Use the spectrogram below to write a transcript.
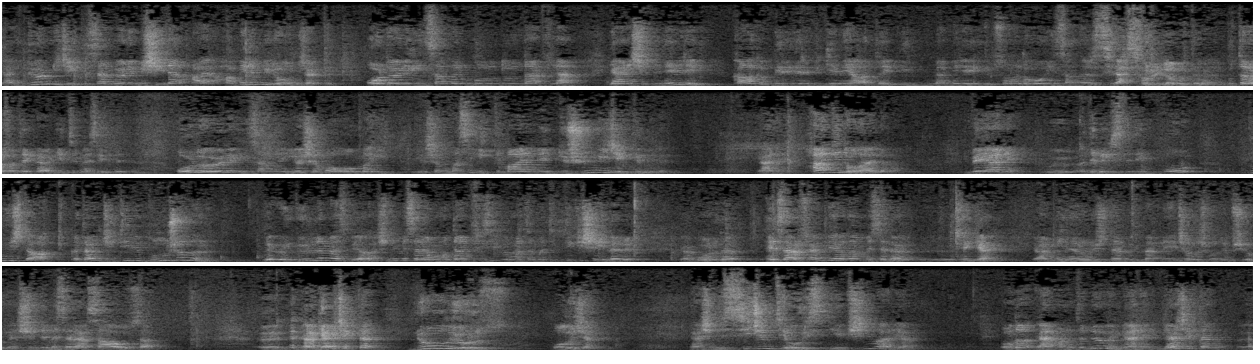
Yani görmeyecekti. Sen böyle bir şeyden ha- haberin bile olmayacaktı. Orada öyle insanların bulunduğundan filan. Yani şimdi ne bileyim kalkıp birileri bir gemiye atlayıp bilmem nereye gidip sonra da o insanları silah soruyla muhtemelen bu tarafa tekrar getirmeseydi orada öyle insanların yaşama olma yaşanması ihtimalini düşünmeyecekti bile. Yani hangi dolaylama? Ve yani e, demek istediğim o bu işte hakikaten ciddi bir buluş alanı ve öngörülemez bir alan. Şimdi mesela modern fizik ve matematikteki şeyleri, ya bu arada Hezarfen bir adam mesela e, Hegel. Yani mineralojiden bilmem neye çalışmadığı bir şey yok. Yani şimdi mesela sağ olsa e, ya gerçekten ne oluyoruz olacak. Ya şimdi sicim teorisi diye bir şey var ya. Ona yani anlatabiliyor muyum? Yani gerçekten e,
